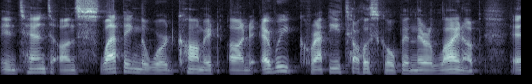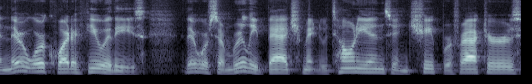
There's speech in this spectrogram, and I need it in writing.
intent on slapping the word comet on every crappy telescope in their lineup, and there were quite a few of these. There were some really bad Schmidt-Newtonians and cheap refractors.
